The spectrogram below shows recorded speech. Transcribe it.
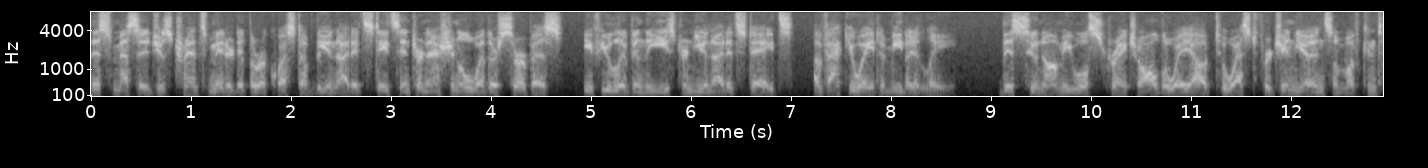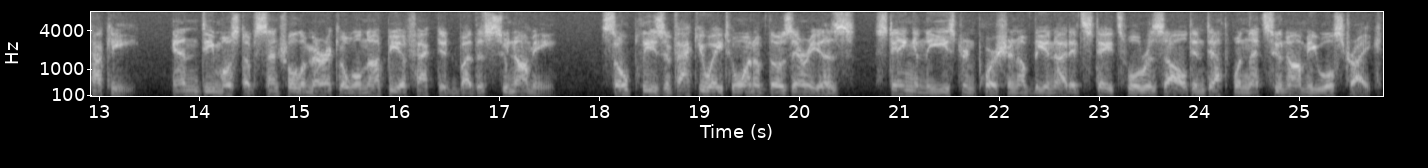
This message is transmitted at the request of the United States International Weather Service. If you live in the eastern United States, evacuate immediately. This tsunami will stretch all the way out to West Virginia and some of Kentucky. And most of Central America will not be affected by this tsunami. So please evacuate to one of those areas. Staying in the eastern portion of the United States will result in death when that tsunami will strike.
